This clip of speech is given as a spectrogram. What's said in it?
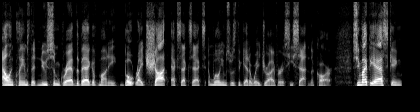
Allen claims that Newsome grabbed the bag of money, Boatwright shot XXX, and Williams was the getaway driver as he sat in the car. So you might be asking,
